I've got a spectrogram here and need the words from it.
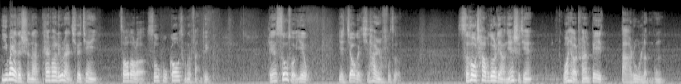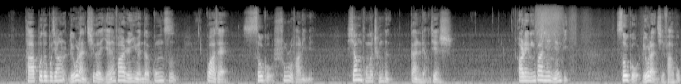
意外的是呢，开发浏览器的建议遭到了搜狐高层的反对，连搜索业务也交给其他人负责。此后差不多两年时间，王小川被打入冷宫，他不得不将浏览器的研发人员的工资挂在搜狗输入法里面，相同的成本干两件事。二零零八年年底，搜狗浏览器发布，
